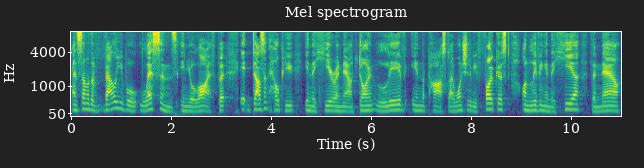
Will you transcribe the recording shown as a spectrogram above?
and some of the valuable lessons in your life, but it doesn't help you in the here and now. Don't live in the past. I want you to be focused on living in the here, the now,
